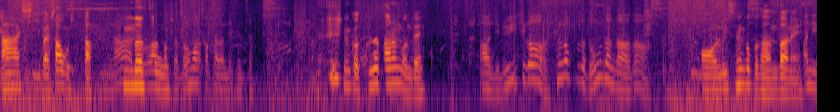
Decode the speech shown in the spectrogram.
아 씨발 싸우고 싶다 음, 아, 존나 너무 싸우고 아깝다. 너무 아깝다 근데 진짜. 그러니까 둘다 따는 건데 아 근데 루이스가 생각보다 너무 단단하다. 어 루이스 생각보다 단단해 아니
